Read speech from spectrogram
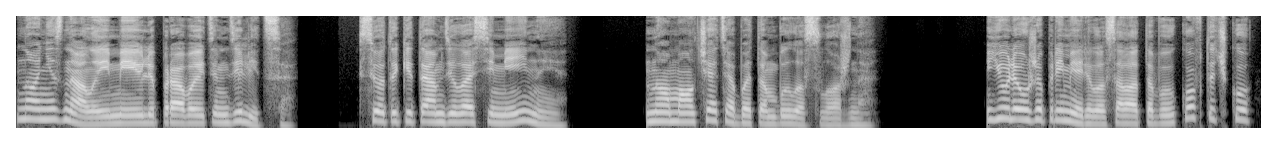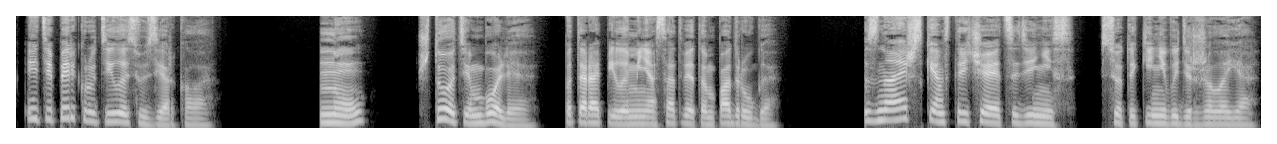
но не знала, имею ли право этим делиться. все таки там дела семейные. Но молчать об этом было сложно. Юля уже примерила салатовую кофточку и теперь крутилась у зеркала. «Ну, что тем более?» — поторопила меня с ответом подруга. «Знаешь, с кем встречается Денис?» Все таки не выдержала я.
